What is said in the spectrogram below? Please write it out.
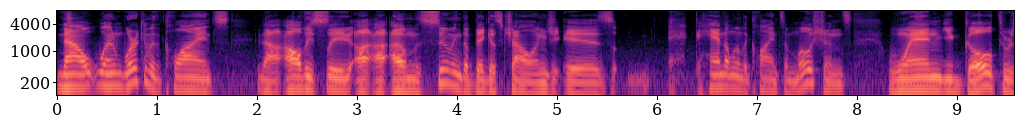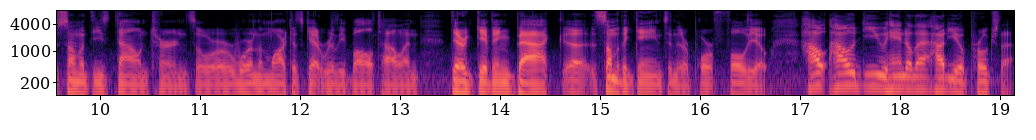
Now, when working with clients, now, obviously, I, am assuming the biggest challenge is handling the client's emotions when you go through some of these downturns or when the markets get really volatile and they're giving back uh, some of the gains in their portfolio. How, how do you handle that? How do you approach that?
